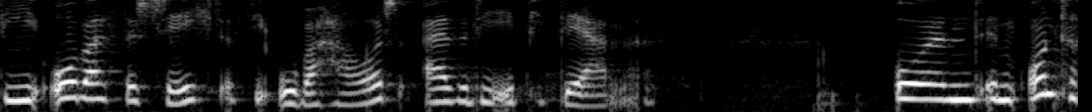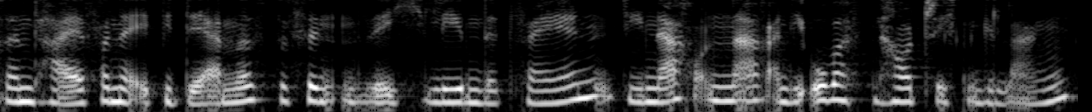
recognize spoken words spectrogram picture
Die oberste Schicht ist die Oberhaut, also die Epidermis. Und im unteren Teil von der Epidermis befinden sich lebende Zellen, die nach und nach an die obersten Hautschichten gelangen.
